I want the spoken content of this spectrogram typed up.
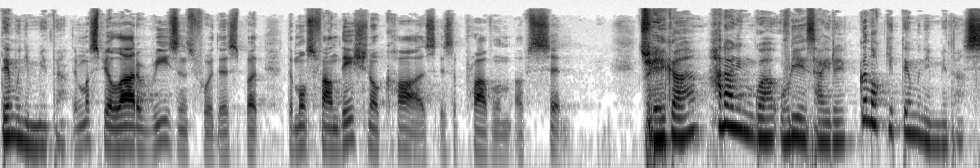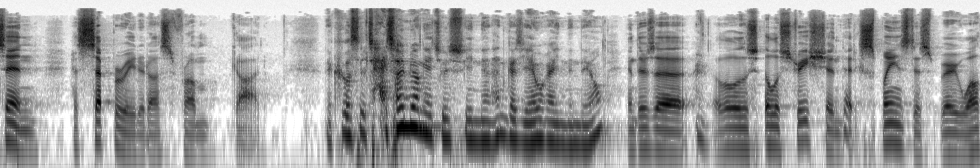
때문입니다. There must be a lot of reasons for this, but the most foundational cause is the problem of sin. 죄가 하나님과 우리의 사이를 끊었기 때문입니다. Sin has separated us from God. 네, 그것을 잘 설명해 줄 수 있는 한 가지 예화가 있는데요. And there's a, a little illustration that explains this very well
